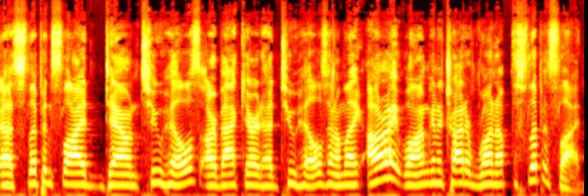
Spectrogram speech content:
uh, slip and slide down two hills. Our backyard had two hills, and I'm like, all right, well, I'm going to try to run up the slip and slide.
